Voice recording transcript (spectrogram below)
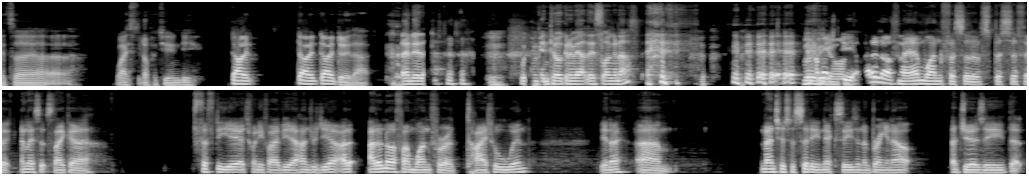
it's a wasted opportunity. Don't don't don't do that. Don't do that. We've been talking about this long enough. actually, I don't know if I am one for sort of specific, unless it's like a 50 year, 25 year, 100 year. I don't, I don't know if I'm one for a title win. You know, um, Manchester City next season are bringing out a jersey that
